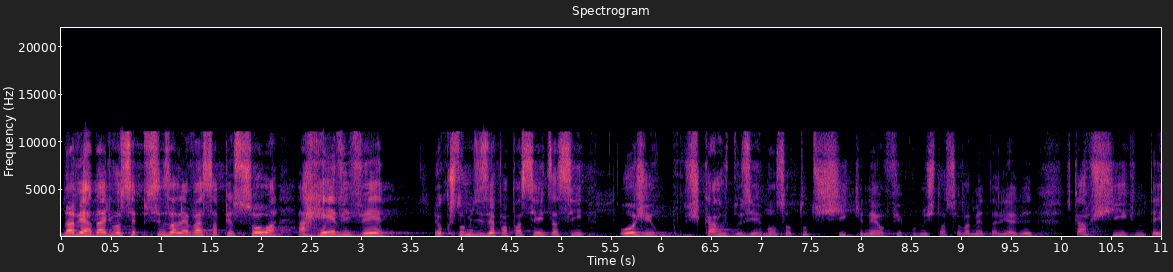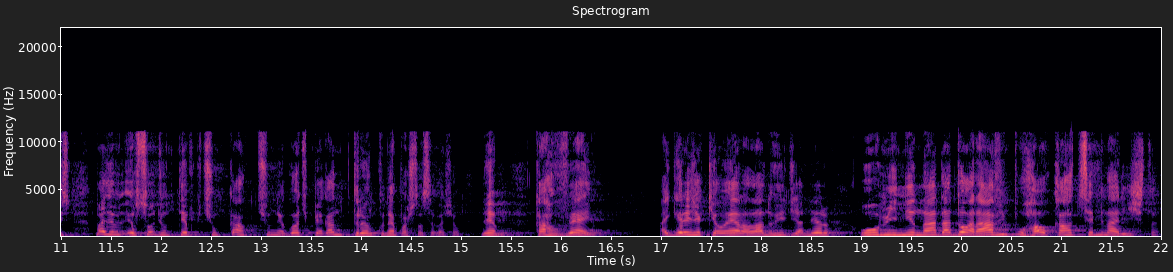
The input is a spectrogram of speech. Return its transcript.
Na verdade, você precisa levar essa pessoa a reviver. Eu costumo dizer para pacientes assim: Hoje os carros dos irmãos são todos chique, né? Eu fico no estacionamento ali, às vezes, os carros chiques, não tem isso. Mas eu, eu, sou de um tempo que tinha um carro que tinha um negócio de pegar no tranco, né, pastor Sebastião? Lembra? Carro velho. A igreja que eu era lá no Rio de Janeiro, o menino nada adorava empurrar o carro do seminarista.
